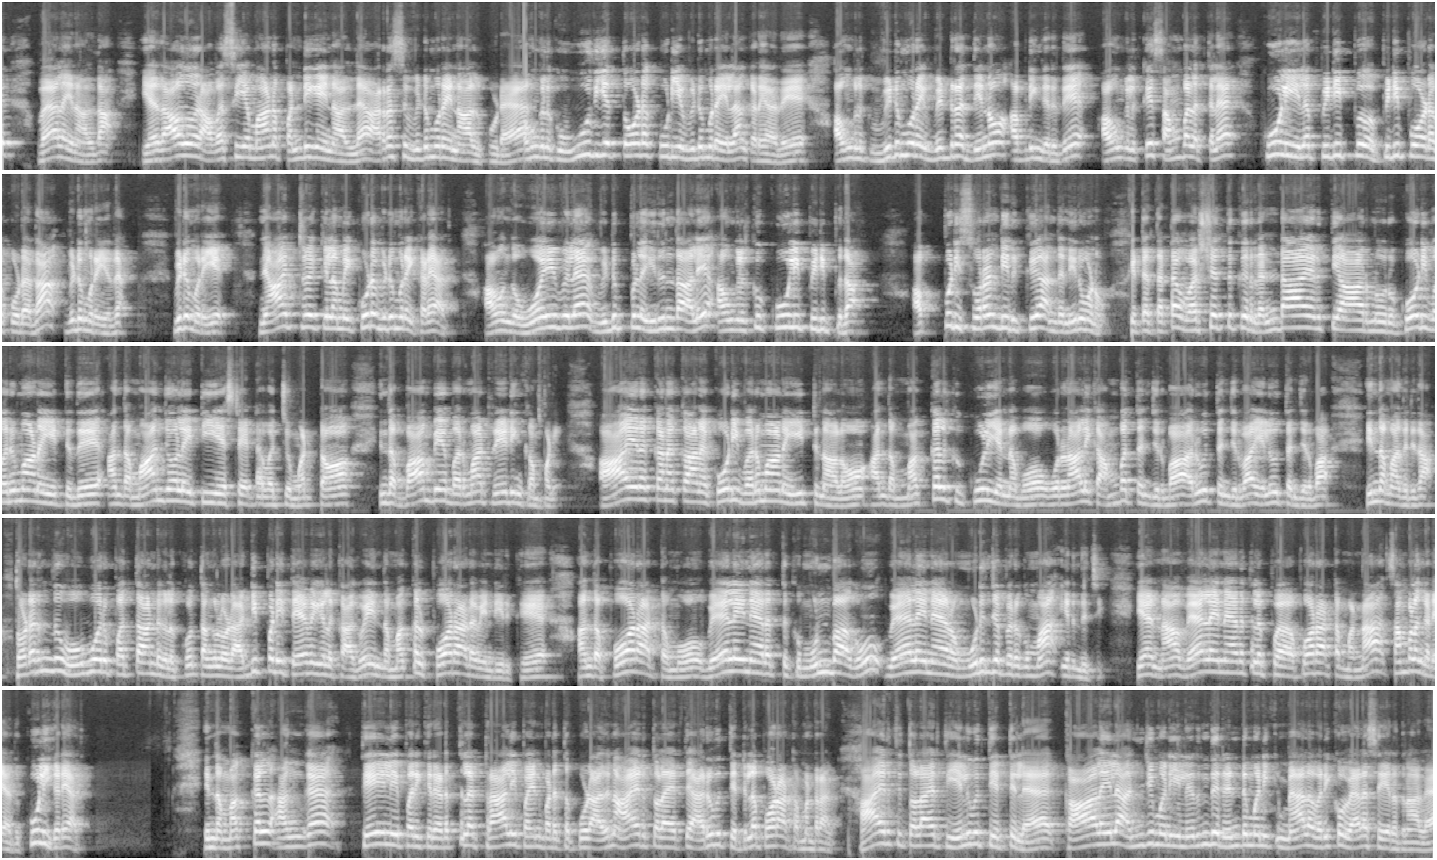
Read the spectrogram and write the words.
வேலை நாள் தான். ஏதாவது ஒரு அவசியமான பண்டிகை நாளில் அரசு விடுமுறை நாள் கூட அவங்களுக்கு ஊதியத்தோட கூடிய விடுமுறை எல்லாம் கிடையாது. அவங்களுக்கு விடுமுறை விடுற தினம் அப்படிங்கிறது அவங்களுக்கு சம்பளத்தில் கூலியில் பிடிப்பு பிடிப்போட கூட தான் விடுமுறை தான். விடுமுறையே. ஞாயிற்றுக்கிழமை கூட விடுமுறை கிடையாது. அவங்க ஓய்வில் விடுப்பில் இருந்தாலே அவங்களுக்கு கூலி பிடிப்பு தான். அப்படி சுரண்டி இருக்கு அந்த நிறுவனம். கிட்டத்தட்ட வருஷத்துக்கு ரெண்டாயிரத்தி அறுநூறு கோடி வருமானம் ஈட்டுது அந்த மாஞ்சோலை டீ எஸ்டேட்டை வச்சு மட்டும் இந்த பாம்பே பர்மா ட்ரேடிங் கம்பெனி. ஆயிரக்கணக்கான கோடி வருமானம் ஈட்டினாலும் அந்த மக்களுக்கு கூலி என்னவோ ஒரு நாளைக்கு ஐம்பத்தஞ்சு ரூபா அறுபத்தஞ்சு ரூபா எழுபத்தஞ்சு ரூபா இந்த மாதிரி தான். தொடர்ந்து ஒவ்வொரு பத்தாண்டுகளுக்கும் தங்களோட அடிப்படை தேவைகளுக்காகவே இந்த மக்கள் போராட வேண்டியிருக்கு. அந்த போராட்டமும் வேலை நேரத்துக்கு முன்பாகவும் வேலை நேரம் முடிஞ்ச பிறகும் இருந்துச்சு. ஏன்னா வேலை நேரத்தில் போராட்டம் பண்ணால் சம்பளம் கிடையாது கூலி கிடையாது. இந்த மக்கள் அங்கே தேயிலை பறிக்கிற இடத்துல ட்ராலி பயன்படுத்தக்கூடாதுன்னு ஆயிரத்தி தொள்ளாயிரத்தி அறுபத்தி எட்டில் போராட்டம் பண்ணுறாங்க ஆயிரத்தி தொள்ளாயிரத்தி எழுபத்தி எட்டில் காலையில் அஞ்சு மணியிலிருந்து ரெண்டு மணிக்கு மேலே வரைக்கும் வேலை செய்கிறதுனால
